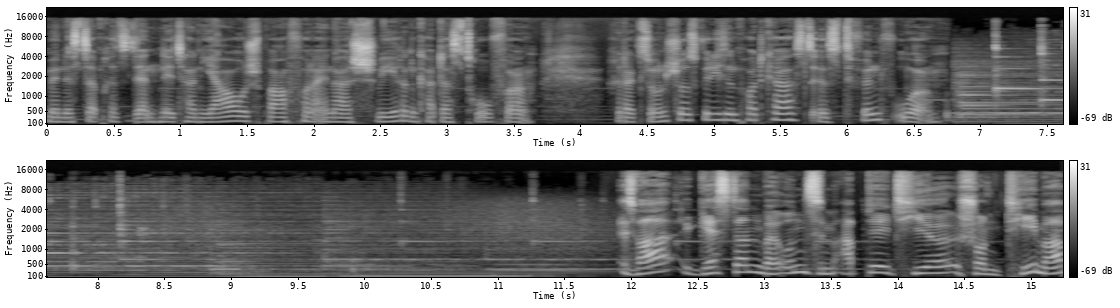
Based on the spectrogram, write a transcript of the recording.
Ministerpräsident Netanyahu sprach von einer schweren Katastrophe. Redaktionsschluss für diesen Podcast ist 5 Uhr. Es war gestern bei uns im Update hier schon Thema,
